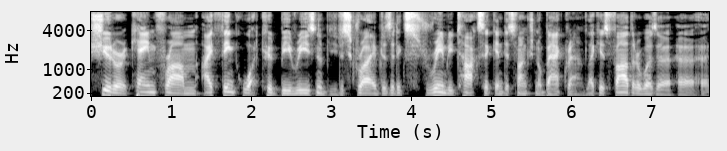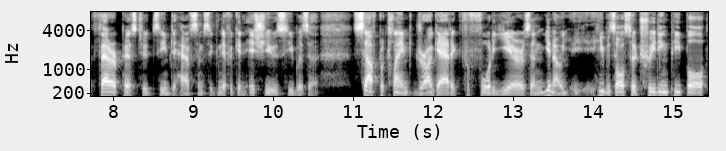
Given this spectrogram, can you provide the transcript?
shooter came from, I think, what could be reasonably described as an extremely toxic and dysfunctional background. Like his father was a, a, a therapist who seemed to have some significant issues. He was a self proclaimed drug addict for 40 years. And, you know, he was also treating people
